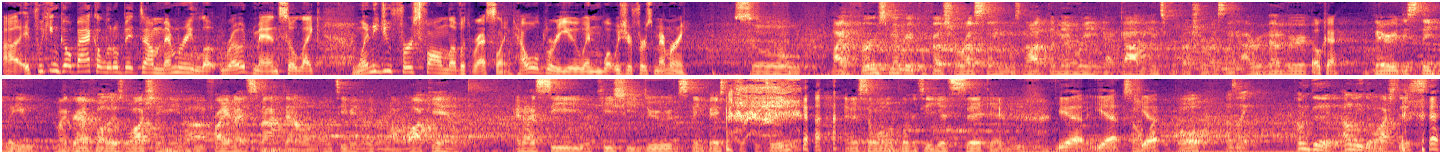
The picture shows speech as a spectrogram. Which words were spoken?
uh, if we can go back a little bit down memory lo- road, man. So like, when did you first fall in love with wrestling? How old were you, and what was your first memory? So my first memory of professional wrestling was not the memory that got me into professional wrestling. I remember Okay. very distinctly my grandfather's watching uh, Friday Night SmackDown on TV in the living room. I walk in and I see Rikishi do the stink face to Booker T, and it's the one where Booker T gets sick and Yeah, yeah, so yeah. Michael Cole. I was like, I'm good. I don't need to watch this.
